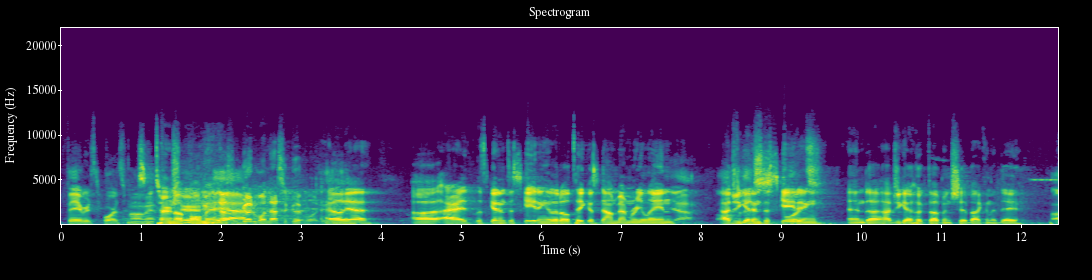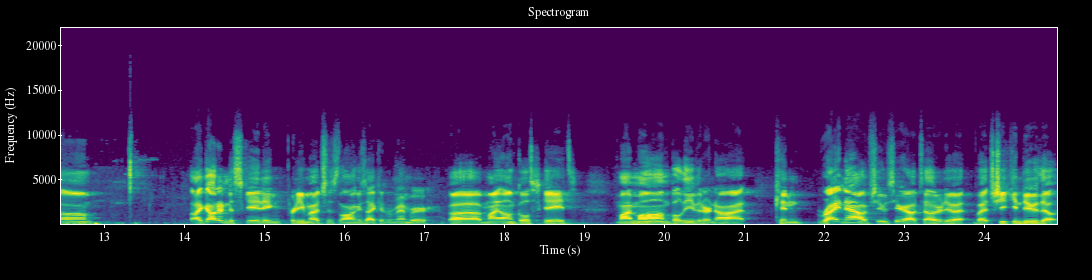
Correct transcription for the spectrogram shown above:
favorite sports moment. for turn-up sure. moment. That's Yeah. a good one. That's a good one. Hell yeah. Uh, all right, let's get into skating a little. Take us down memory lane. Yeah. How'd you get into the skating? sports. And uh, how'd you get hooked up and shit back in the day? Um, I got into skating pretty much as long as I could remember. Uh, my uncle skates. My mom, believe it or not, can right now. If she was here, I would tell her to do it. But she can do the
